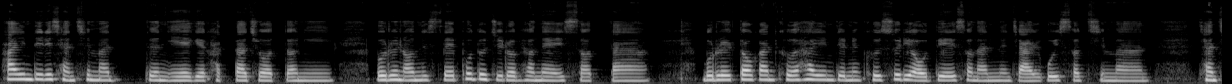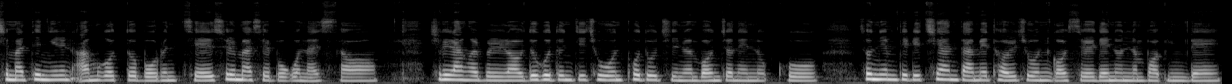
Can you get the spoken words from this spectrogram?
하인들이 잔치 맡은 이에게 갖다 주었더니 물은 어느새 포도주로 변해 있었다. 물을 떠간 그 하인들은 그 술이 어디에서 났는지 알고 있었지만 잔치 맡은 이는 아무것도 모른 채 술맛을 보고 나서 신랑을 불러 누구든지 좋은 포도주는 먼저 내놓고 손님들이 취한 다음에 덜 좋은 것을 내놓는 법인데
